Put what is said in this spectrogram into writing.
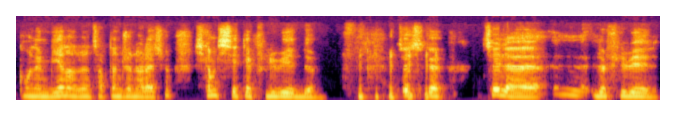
qu'on aime bien dans une certaine génération, c'est comme si c'était fluide. tu sais, sais, le, fluide,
